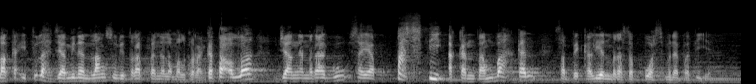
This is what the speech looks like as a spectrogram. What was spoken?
maka itulah jaminan langsung diterapkan dalam Al-Quran. Kata Allah, jangan ragu, saya pasti akan tambahkan sampai kalian merasa puas mendapatinya.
